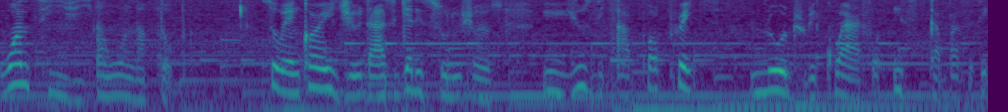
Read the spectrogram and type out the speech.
one tv and one laptop. So we encourage you that as you get these solutions you use the appropriate load required for each capacity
